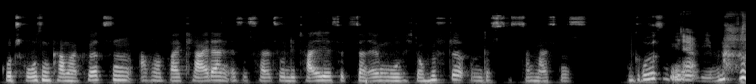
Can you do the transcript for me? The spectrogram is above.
Gut, Hosen kann man kürzen, aber bei Kleidern ist es halt so, die Taille sitzt dann irgendwo Richtung Hüfte und das ist dann meistens ein Größenproblem. Ja.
